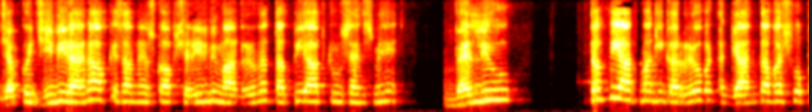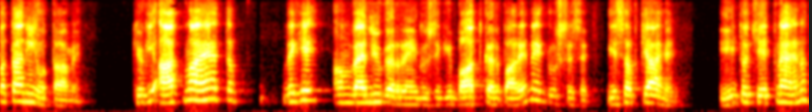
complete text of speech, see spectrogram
जब कोई जी भी रहा है ना आपके सामने, उसको आप शरीर भी मान रहे हो ना, तब भी आप ट्रू सेंस में वैल्यू, तब भी आत्मा की कर रहे हो बट अज्ञानता वश वो पता नहीं होता हमें। क्योंकि आत्मा है, तब देखिए, हम वैल्यू कर रहे हैं एक दूसरे की, बात कर पा रहे हैं ना एक दूसरे से। ये सब क्या है? यही तो चेतना है ना।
